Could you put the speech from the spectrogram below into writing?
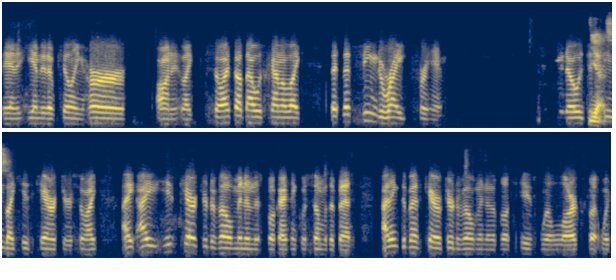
and he ended up killing her on it. Like, so I thought that was kind of like that. That seemed right for him. You know, it just Yes. seemed like his character. So I I, I his character development in this book I think was some of the best. I think the best character development in the book is Wyl Lark, but which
